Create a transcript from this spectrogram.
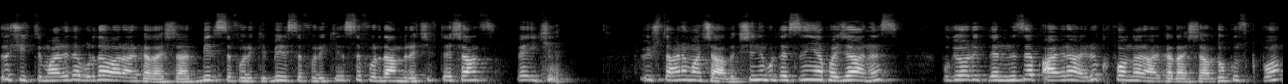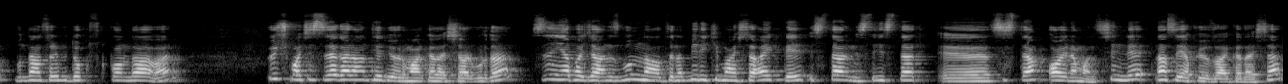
3 ihtimali de burada var arkadaşlar. 1-0-2, 1-0-2, 0'dan 1'e çifte şans ve 2. 3 tane maç aldık. Şimdi burada sizin yapacağınız bu gördükleriniz hep ayrı ayrı kuponlar arkadaşlar. 9 kupon. Bundan sonra bir 9 kupon daha var. 3 maçı size garanti ediyorum arkadaşlar burada. Sizin yapacağınız bunun altına 1-2 maç daha ekleyip ister misli ister e, sistem oynamanız. Şimdi nasıl yapıyoruz arkadaşlar?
